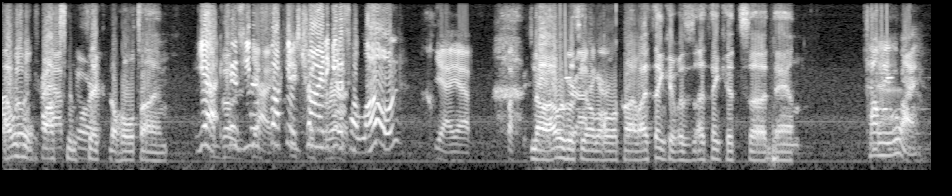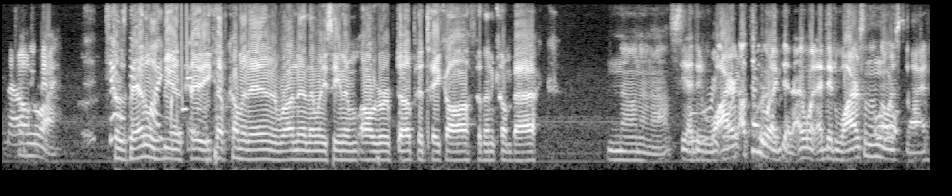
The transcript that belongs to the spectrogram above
I I'm was with Fox and Hafthor. Sick the whole time. Yeah, because you're yeah, fucking trying to get us alone. Yeah, yeah. Fuck this. No, I was with You're you all the whole time. I think it was I think it's uh, Dan. Tell me why. Tell me why. Because Dan was being shady. He kept coming in and running, and then when he seen him all grouped up, he'd take off and then come back. No, no, no. See, I did We're wires. I'll tell you what I did. I went. I did wires on the north side,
